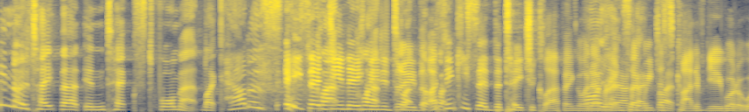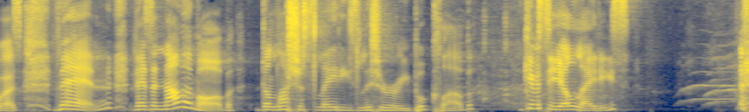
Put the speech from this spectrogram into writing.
he notate that in text format? Like, how does He said, clap, Do you need me to do clap, that? clap, I think he said the teacher clapping or oh, whatever. yeah, and so okay, we just right. kind of knew what it was. Then there's another mob, the Luscious Ladies Literary Book Club. Give us a yell, ladies.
